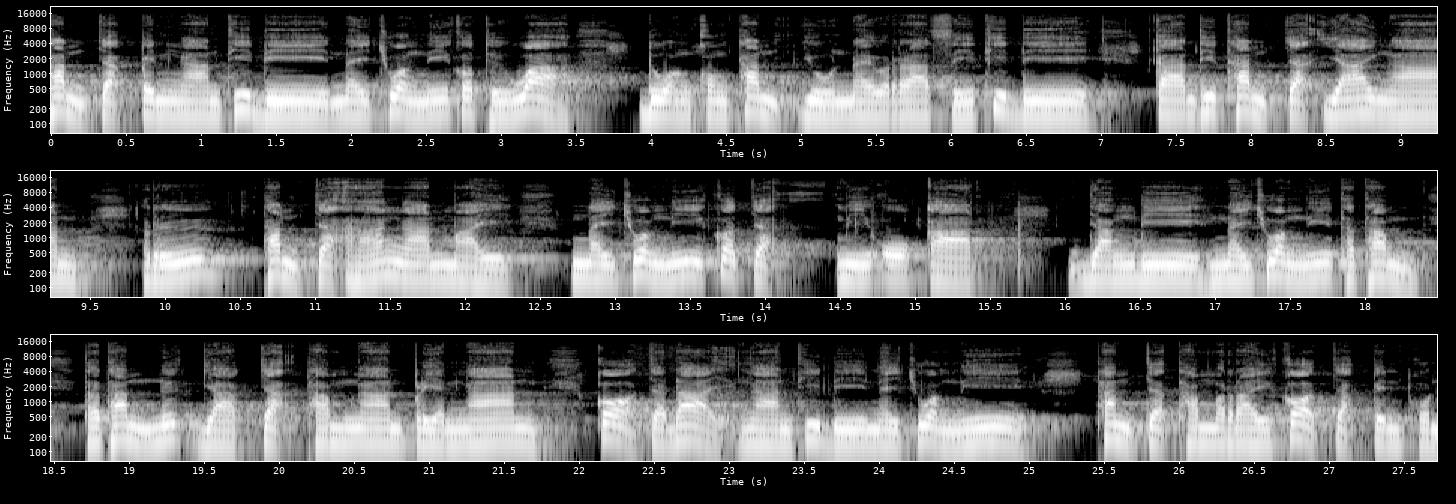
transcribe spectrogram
ท่านจะเป็นงานที่ดีในช่วงนี้ก็ถือว่า ดวงของท่านอยู่ในราศีที่ดี การที่ท่านจะย้ายงาน หรือท่านจะหางานใหม่ ในช่วงนี้ก็จะมีโอกาส ย่างดีในช่วงนี้ถ้าท่านถ้าท่านนึกอยากจะทำงานเปลี่ยนงาน ก็จะได้งานที่ดีในช่วงนี้ ท่านจะทำอะไรก็จะเป็นผล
